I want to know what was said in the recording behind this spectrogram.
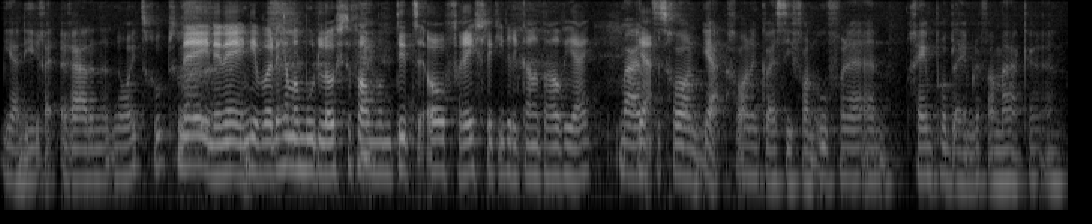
ja, die ra- raden het nooit goed. Nee, nee, nee. Die worden helemaal moedeloos ervan. Want dit, oh vreselijk, iedereen kan het behalve jij. Maar Ja. het is gewoon, ja, gewoon een kwestie van oefenen en geen probleem ervan maken. En,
